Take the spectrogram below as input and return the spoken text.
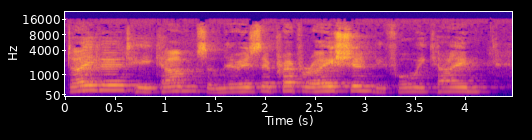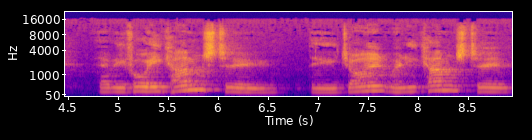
David, he comes, and there is the preparation before he came, uh, before he comes to the giant. When he comes to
